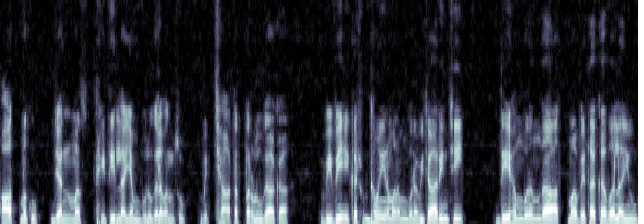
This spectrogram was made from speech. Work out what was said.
ఆత్మకు జన్మస్ స్థితి గలవంచు మిథ్యాతత్పరులుగాక వివేకశుద్ధమైన మనంబున విచారించి దేహంబునంద ఆత్మ వెతకవలయు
